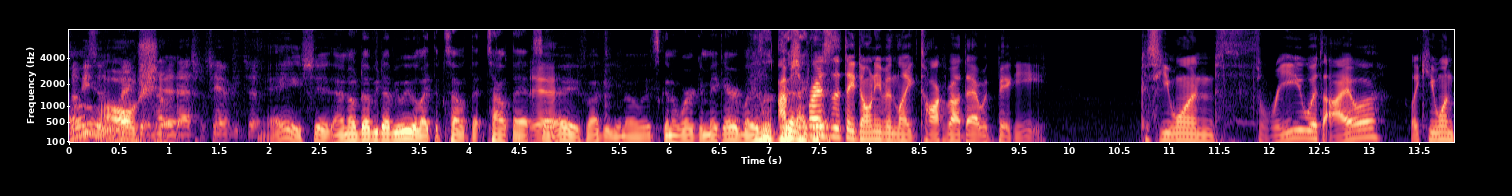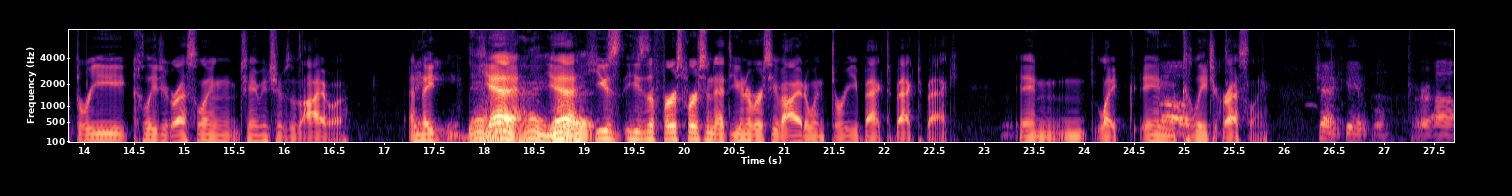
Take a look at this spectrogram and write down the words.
So he's oh. gonna Oh. might Oh, another shit. national championship. Hey, shit! I know WWE would like to tout that. Tout that. So hey, fuck it. You know, it's gonna work and make everybody look. I'm good, I surprised that they don't even like talk about that with Big E, because he won three with Iowa. Like he won three collegiate wrestling championships with Iowa, and they? Damn, yeah I ain't know yeah he's he's the first person at the University of Iowa to win three back to back to back, in like in Well- collegiate wrestling. Chad Gable or uh, uh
